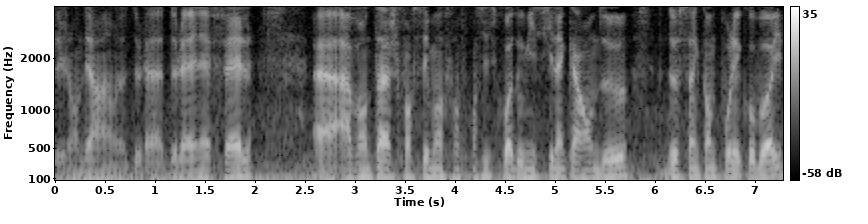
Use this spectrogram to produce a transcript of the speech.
légendaires hein, de, la, de la NFL. avantage forcément San Francisco à domicile 1,42, 2,50 pour les Cowboys.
